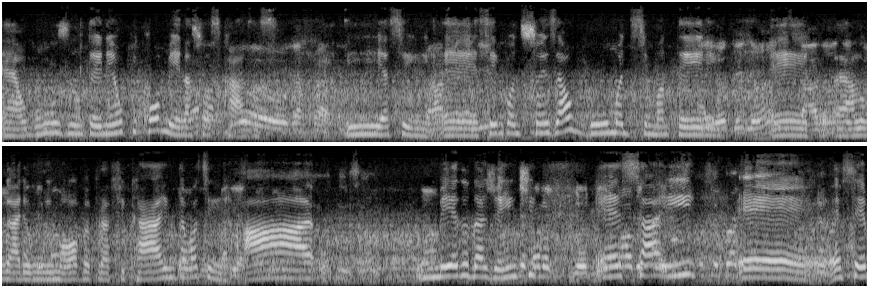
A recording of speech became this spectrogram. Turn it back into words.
É, alguns não têm nem o que comer nas suas casas. E assim, é, sem condições alguma de se manterem, é, alugarem um imóvel para ficar. Então, assim, a, o medo da gente é sair, é, é ser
